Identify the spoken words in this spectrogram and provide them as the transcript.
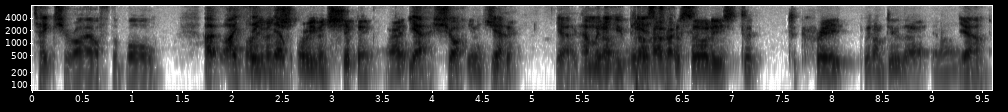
takes your eye off the ball. I, I think or even, that, or even shipping, right? Yeah, sure. Even shipping. Yeah, yeah. Like How many UPS we don't have trucks? facilities to to create? We don't do that, you know. Yeah. And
